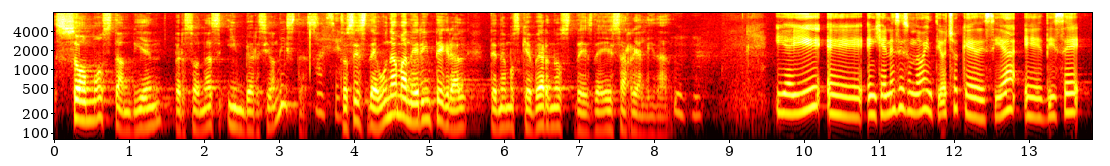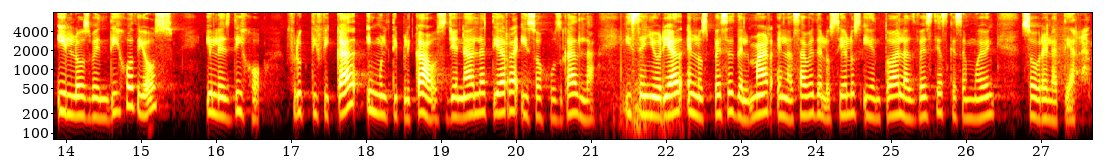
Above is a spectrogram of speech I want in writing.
somos también personas inversionistas. Entonces, de una manera integral, tenemos que vernos desde esa realidad. Y ahí eh, en Génesis 1.28 que decía, eh, dice, y los bendijo Dios y les dijo, fructificad y multiplicaos, llenad la tierra y sojuzgadla, y señoread en los peces del mar, en las aves de los cielos y en todas las bestias que se mueven sobre la tierra.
